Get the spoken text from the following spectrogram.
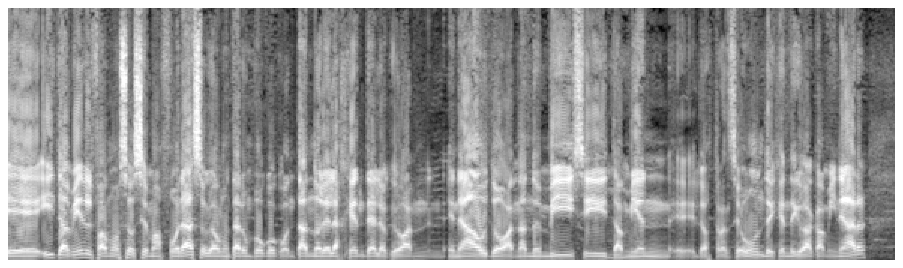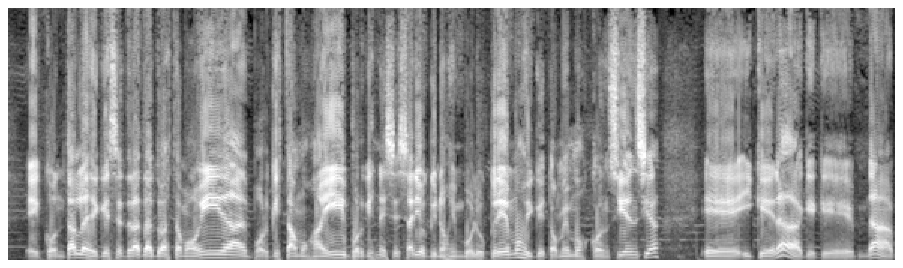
Eh, y también el famoso semaforazo que vamos a estar un poco contándole a la gente a los que van en, en auto, andando en bici, también eh, los transeúntes, gente que va a caminar, eh, contarles de qué se trata toda esta movida, por qué estamos ahí, por qué es necesario que nos involucremos y que tomemos conciencia eh, y que nada, que, que nada,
